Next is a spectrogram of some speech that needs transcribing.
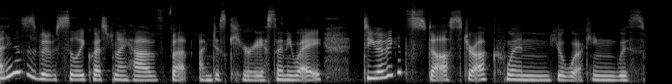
I think this is a bit of a silly question I have, but I'm just curious anyway. Do you ever get starstruck when you're working with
